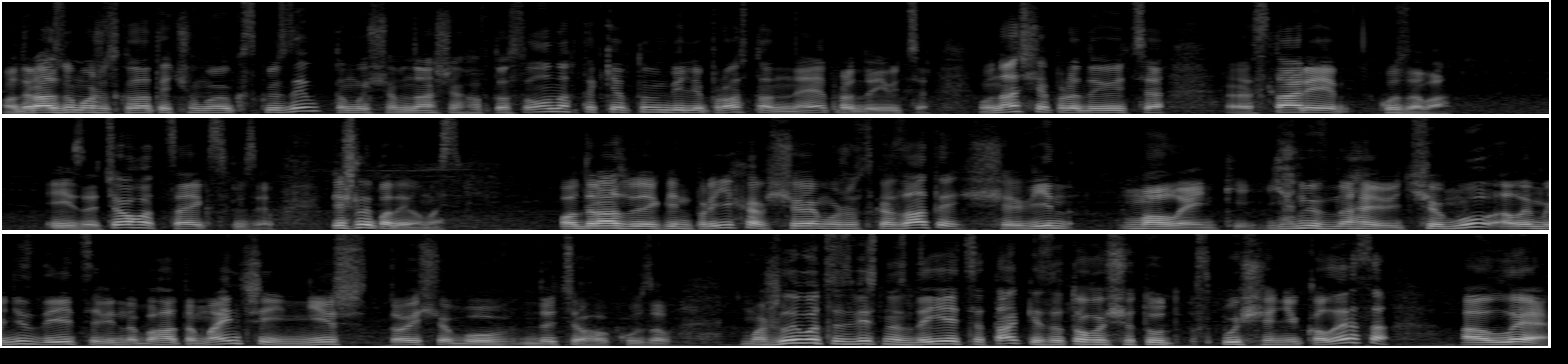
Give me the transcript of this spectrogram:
Одразу можу сказати, чому ексклюзив, тому що в наших автосалонах такі автомобілі просто не продаються. У нас ще продаються е, старі кузова. І за цього це ексклюзив. Пішли подивимось. Одразу як він приїхав, що я можу сказати, що він маленький. Я не знаю чому, але мені здається, він набагато менший, ніж той, що був до цього кузов. Можливо, це, звісно, здається так, із-за того, що тут спущені колеса, але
